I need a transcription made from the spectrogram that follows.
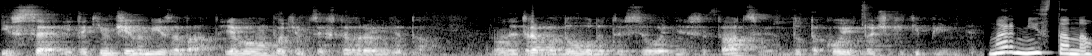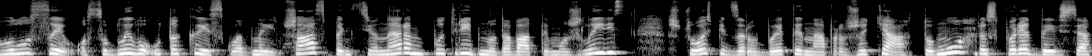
І все, і таким чином її забрати. Я би вам потім цих 100 гривень віддав. Ну не треба доводити сьогодні ситуацію до такої точки кипіння. Мер міста наголосив, особливо у такий складний час пенсіонерам потрібно давати можливість щось підзаробити на прожиття. Тому розпорядився,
